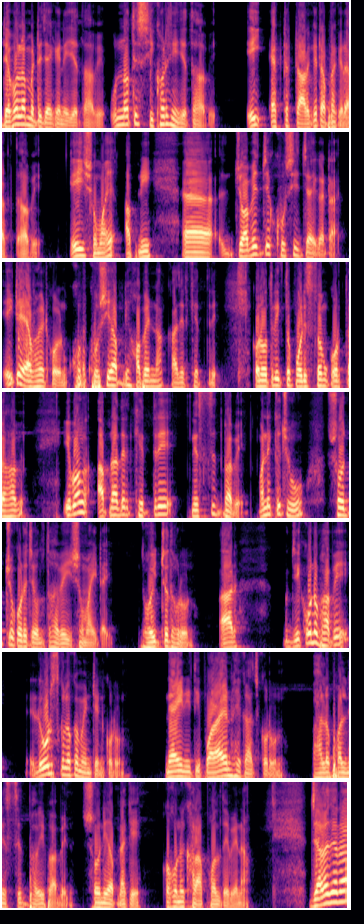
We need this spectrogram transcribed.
ডেভেলপমেন্টের জায়গায় নিয়ে যেতে হবে, উন্নতির শিখরে নিয়ে যেতে হবে। এই একটা টার্গেট আপনাকে রাখতে হবে। এই সময় আপনি জবের যে খুশির জায়গাটা, এইটা অ্যাভয়েড করুন। খুব খুশি আপনি হবেন না কাজের ক্ষেত্রে। কোনো অতিরিক্ত পরিশ্রম করতে হবে এবং আপনাদের ক্ষেত্রে নিশ্চিতভাবে অনেক কিছু সহ্য করে চলতে হবে এই সময়টাই। ধৈর্য ধরুন আর যে কোনোভাবে রুলসগুলোকে মেনটেন করুন। ন্যায় নীতি পরায়ণ হয়ে কাজ করুন। ভালো ফল নিশ্চিতভাবেই পাবেন। শনি আপনাকে কখনোই খারাপ ফল দেবে না। যারা যারা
